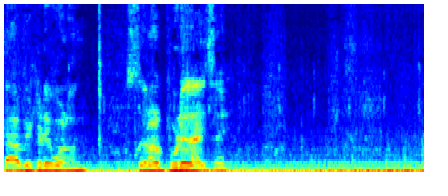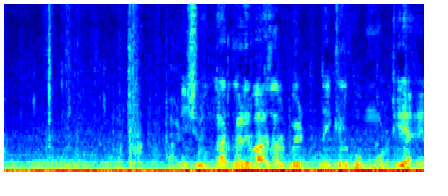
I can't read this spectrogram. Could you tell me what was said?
डावीकडे वळून सरळ पुढे जायचंय. आणि शृंगारतळी बाजारपेठ देखील खूप मोठी आहे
